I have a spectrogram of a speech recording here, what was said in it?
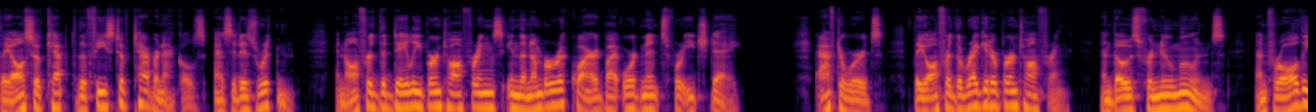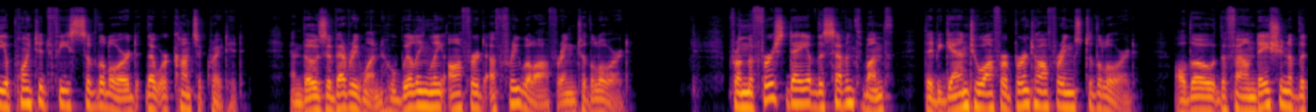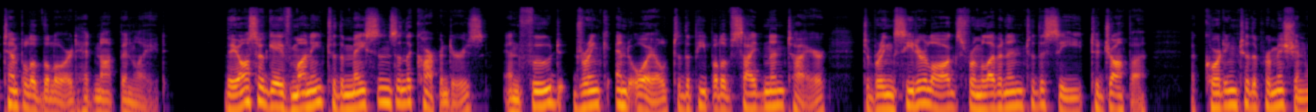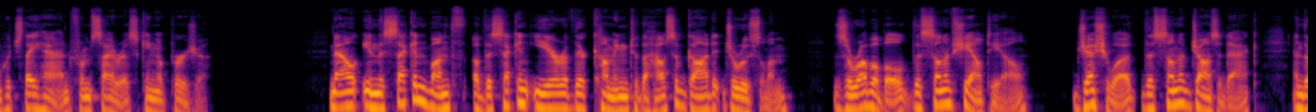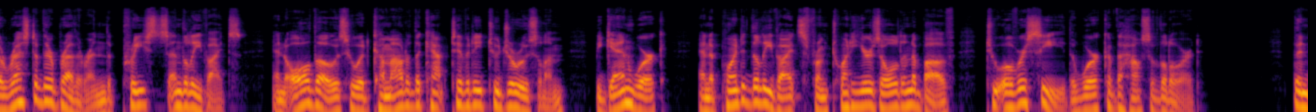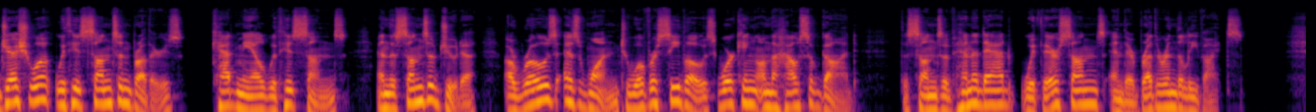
They also kept the Feast of Tabernacles, as it is written, and offered the daily burnt offerings in the number required by ordinance for each day. Afterwards they offered the regular burnt offering, and those for new moons, and for all the appointed feasts of the Lord that were consecrated, and those of everyone who willingly offered a freewill offering to the Lord. From the first day of the seventh month they began to offer burnt offerings to the Lord, although the foundation of the temple of the Lord had not been laid. They also gave money to the masons and the carpenters, and food, drink, and oil to the people of Sidon and Tyre, to bring cedar logs from Lebanon to the sea to Joppa, according to the permission which they had from Cyrus king of Persia. Now in the second month of the second year of their coming to the house of God at Jerusalem, Zerubbabel the son of Shealtiel, Jeshua the son of Jozadak, and the rest of their brethren, the priests and the Levites, and all those who had come out of the captivity to Jerusalem, began work, and appointed the Levites from twenty years old and above to oversee the work of the house of the Lord. Then Jeshua with his sons and brothers, Kadmiel with his sons, and the sons of Judah, arose as one to oversee those working on the house of God, the sons of Henadad with their sons and their brethren the Levites.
